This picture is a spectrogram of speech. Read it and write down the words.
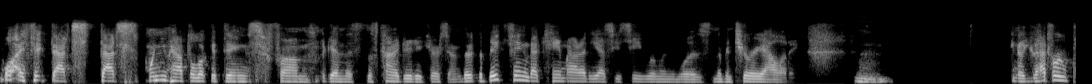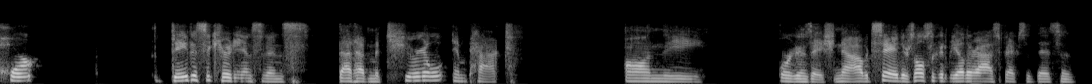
Well, I think that's that's when you have to look at things from again this this kind of duty care center. The, the big thing that came out of the SEC ruling was the materiality. Mm. You know, you have to report data security incidents that have material impact on the organization. Now, I would say there's also going to be other aspects of this of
